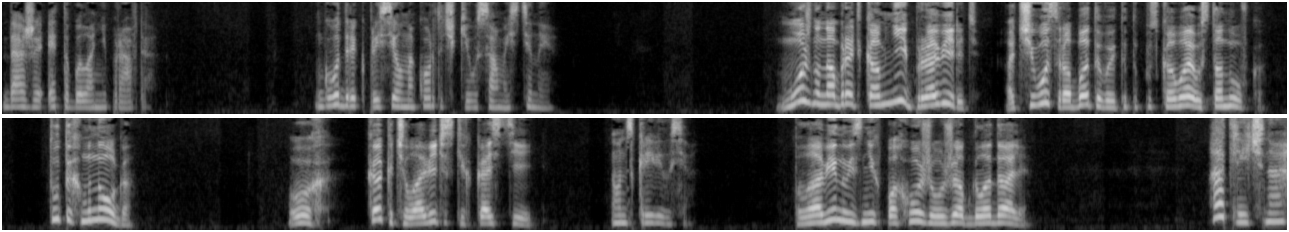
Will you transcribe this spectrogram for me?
даже это была неправда. Годрик присел на корточки у самой стены. «Можно набрать камней и проверить, от чего срабатывает эта пусковая установка. Тут их много. Ох, как и человеческих костей. Он скривился. Половину из них, похоже, уже обглодали. Отлично.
